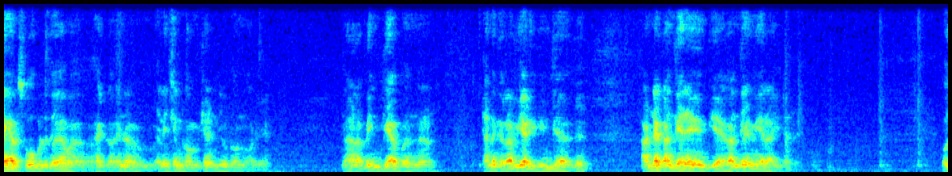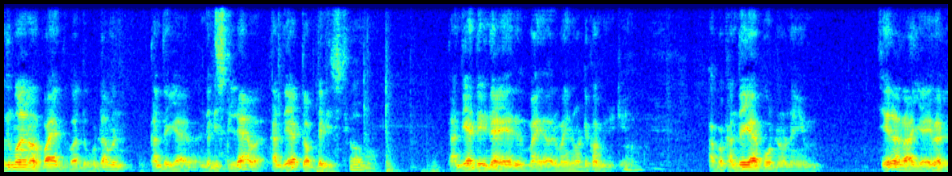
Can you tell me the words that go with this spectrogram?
ஹேவ் ஸ்போக்கன் என்ன election commission you don't worry நான் அப்போ இந்தியா போயிருந்தேன் எனக்கு ரவி அடிக்கு இந்தியாவுக்கு. அண்ணன் கந்தேன எம்பியா கந்தேன மேயர் ஆகிட்டான் ஒதுமான பாயத்தை பார்த்து போட்டு அவன் கந்தையா இந்த லிஸ்ட்டில் Kandaiah top the list. Kandaiah தெரிந்த ஒரு மைனாரிட்டி கம்யூனிட்டி அப்போ கந்தையா போட்டோன்னையும் சேனராஜா இவர்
